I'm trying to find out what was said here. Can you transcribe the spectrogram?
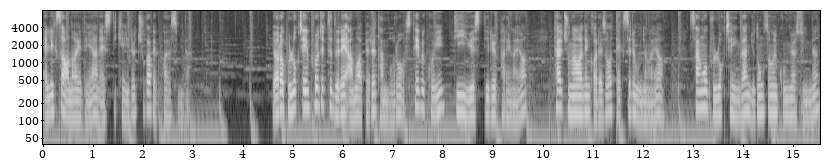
엘릭서 언어에 대한 SDK를 추가 배포하였습니다. 여러 블록체인 프로젝트들의 암호화폐를 담보로 스테이블코인 DUSD를 발행하여 탈중앙화된 거래소 DEX를 운영하여 상호 블록체인 간 유동성을 공유할 수 있는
